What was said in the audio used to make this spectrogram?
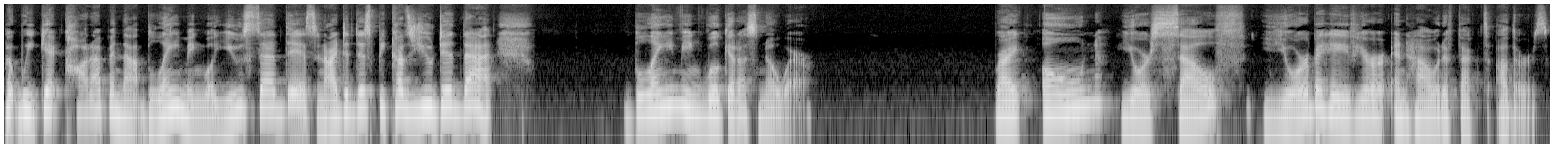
but we get caught up in that blaming well you said this and i did this because you did that blaming will get us nowhere right? Own yourself, your behavior, and how it affects others.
